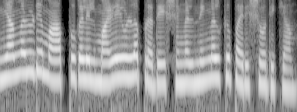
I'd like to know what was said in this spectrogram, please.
ഞങ്ങളുടെ മാപ്പുകളിൽ മഴയുള്ള പ്രദേശങ്ങൾ നിങ്ങൾക്ക് പരിശോധിക്കാം.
